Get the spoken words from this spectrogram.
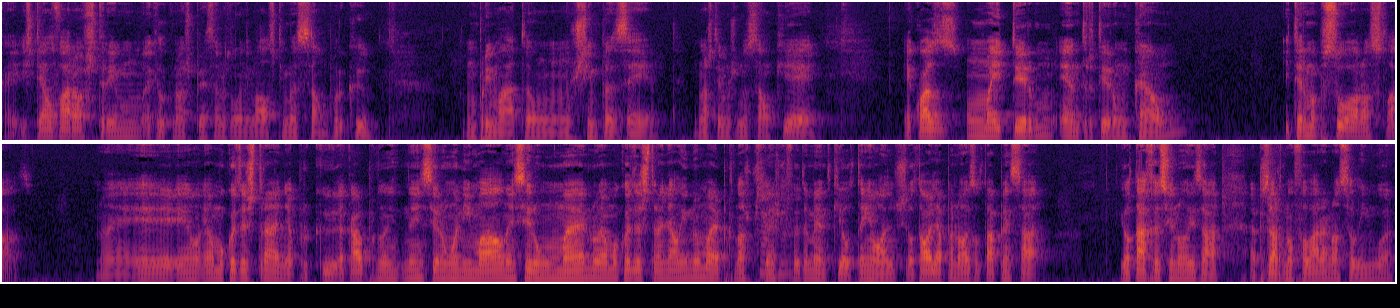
Okay? Isto é levar ao extremo aquilo que nós pensamos um animal de estimação, porque um primata, um, um chimpanzé, nós temos noção que é, é quase um meio termo entre ter um cão e ter uma pessoa ao nosso lado. Não é? É, é, é uma coisa estranha, porque acaba por nem ser um animal, nem ser um humano, é uma coisa estranha ali no meio, porque nós percebemos uhum. perfeitamente que ele tem olhos, ele está a olhar para nós, ele está a pensar. Ele está a racionalizar. Apesar de não falar a nossa língua,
